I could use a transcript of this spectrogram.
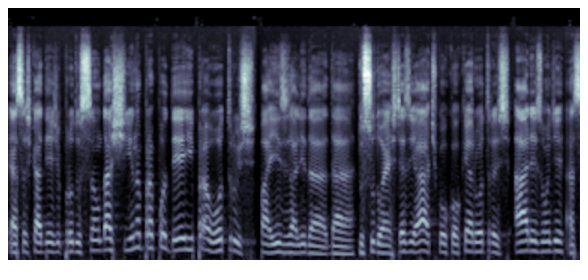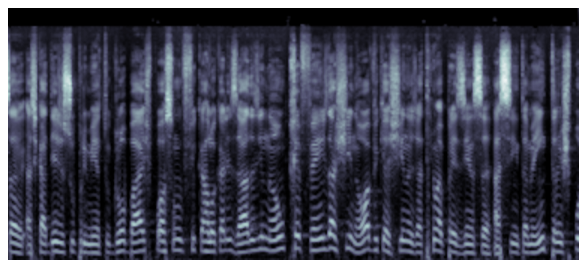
essas cadeias de produção da China para poder ir para outros países ali da, da- do sudoeste asiático ou qualquer outras áreas onde essa- as cadeias de suprimento globais possam ficar localizadas e não reféns da China. Óbvio que a China já tem uma presença assim também intransponível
